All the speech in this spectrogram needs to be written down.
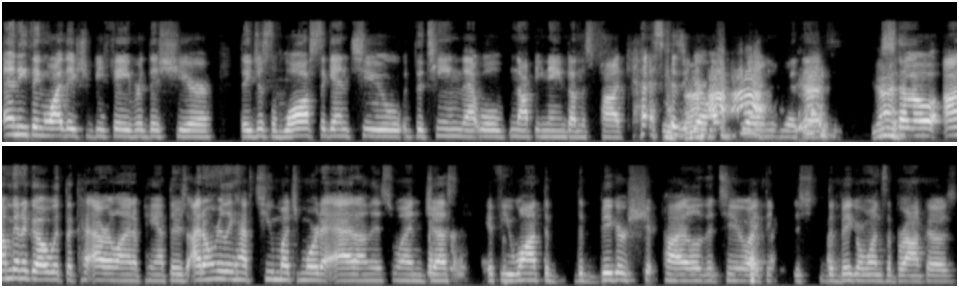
anything why they should be favored this year. They just lost again to the team that will not be named on this podcast because you're with yes. it. Yes. So I'm gonna go with the Carolina Panthers. I don't really have too much more to add on this one. Just if you want the the bigger shit pile of the two, I think the, the bigger one's the Broncos.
